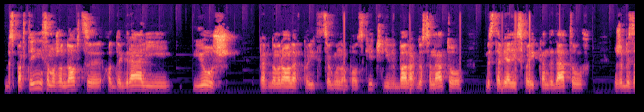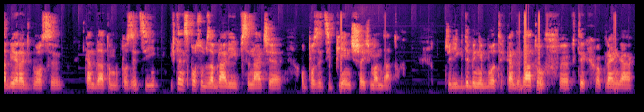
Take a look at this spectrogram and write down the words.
bezpartyjni samorządowcy odegrali już pewną rolę w polityce ogólnopolskiej, czyli w wyborach do Senatu wystawiali swoich kandydatów, żeby zabierać głosy kandydatom opozycji i w ten sposób zabrali w Senacie opozycji 5-6 mandatów. Czyli gdyby nie było tych kandydatów w tych okręgach,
